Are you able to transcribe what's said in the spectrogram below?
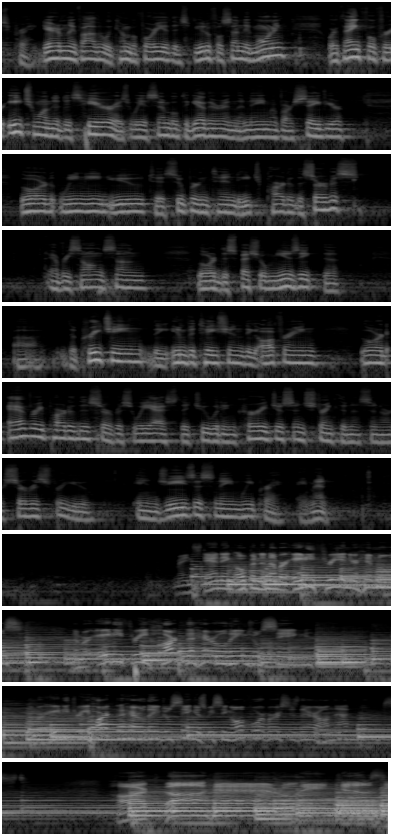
Let's pray. Dear Heavenly Father, we come before you this beautiful Sunday morning. We're thankful for each one that is here as we assemble together in the name of our Savior. Lord, we need you to superintend each part of the service, every song sung. Lord, the special music, the, uh, the preaching, the invitation, the offering. Lord, every part of this service, we ask that you would encourage us and strengthen us in our service for you. In Jesus' name we pray. Amen. Remain standing. Open to number 83 in your hymnals. Number 83, Hark the Herald Angels Sing. Number 83, Hark the Herald Angels Sing as we sing all four verses there on that first. Hark the herald angels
